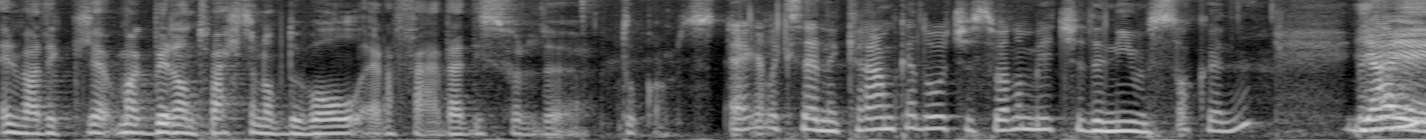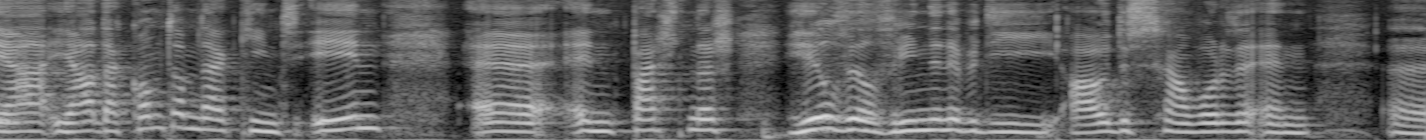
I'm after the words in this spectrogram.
En wat ik, maar ik ben aan het wachten op de wol. En enfin, dat is voor de toekomst. Eigenlijk zijn de kraamcadeautjes wel een beetje de nieuwe sokken. Hè? Ja, ja, ja, ja, dat komt omdat kind 1 eh, en partner heel veel vrienden hebben die ouders gaan worden. En eh,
